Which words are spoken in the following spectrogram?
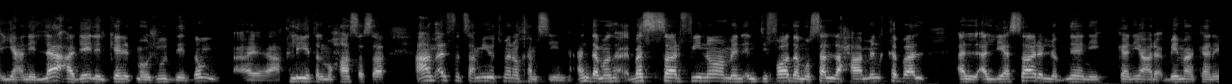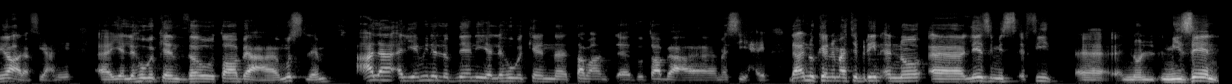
يعني اللا عداله اللي كانت موجودة ضمن عقلية المحاصصة عام 1958 عندما بس صار في نوع من انتفاضة مسلحة من قبل اليسار اللبناني كان يعرف بما كان يعرف يعني آه، يلي هو كان ذو طابع مسلم على اليمين اللبناني يلي هو كان طبعا ذو طابع مسيحي. لأنه كانوا معتبرين إنه آه، لازم في آه، إنه الميزان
